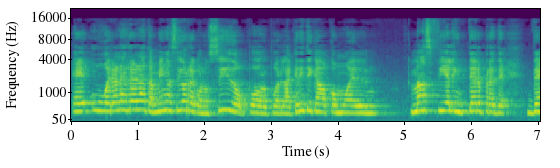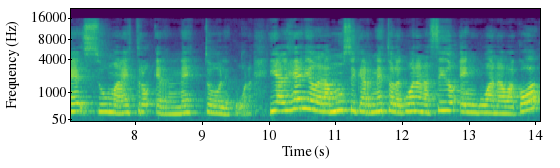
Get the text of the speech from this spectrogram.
Eh, Uberal Herrera también ha sido reconocido por, por la crítica como el más fiel intérprete de su maestro Ernesto Lecuona. Y al genio de la música Ernesto Lecuona, nacido en Guanabacoa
